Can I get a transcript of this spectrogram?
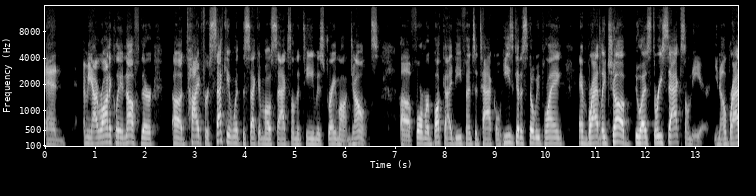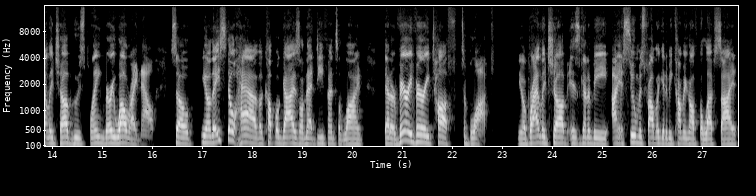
and I mean, ironically enough, they're uh, tied for second with the second most sacks on the team is Dre'Mont Jones uh, former Buckeye defensive tackle. He's going to still be playing. And Bradley Chubb, who has three sacks on the year. You know, Bradley Chubb, who's playing very well right now. So, you know, they still have a couple guys on that defensive line that are very, very tough to block. You know, Bradley Chubb is going to be, I assume, is probably going to be coming off the left side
